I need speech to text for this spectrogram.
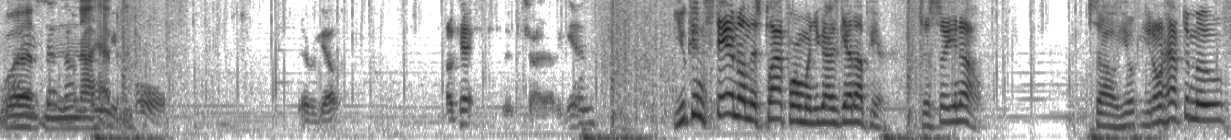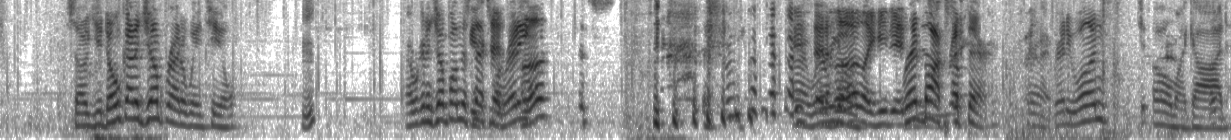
Was is that not letting happening. pull? There we go. Okay, let's try that again. You can stand on this platform when you guys get up here, just so you know. So you you don't have to move. So you don't got to jump right away, Teel. Hmm? All right, we're gonna jump on this He next said, one. Ready? Huh? All right, said, where huh? Like he did. Red box up there. All right, ready? One. Two, oh my God.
